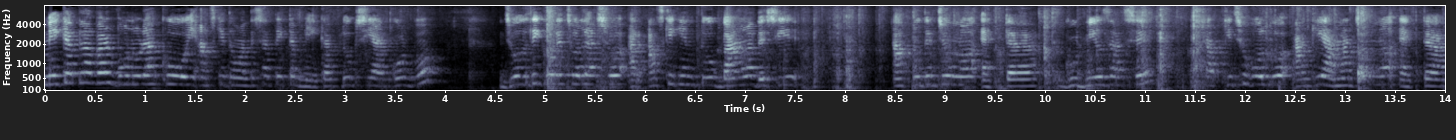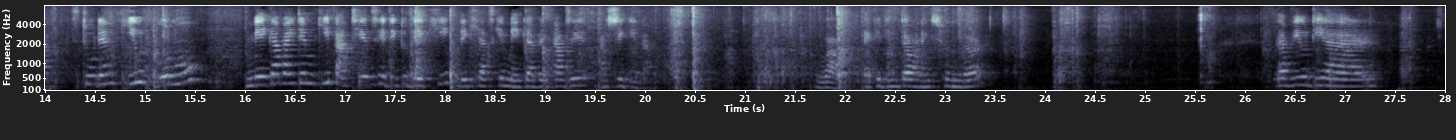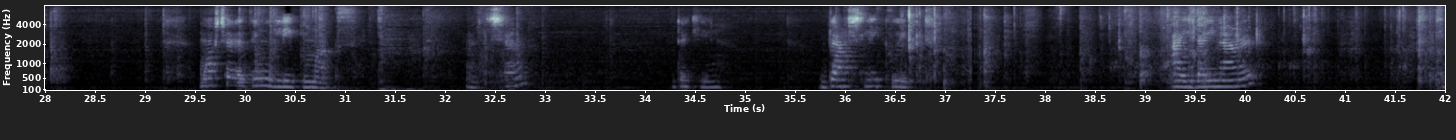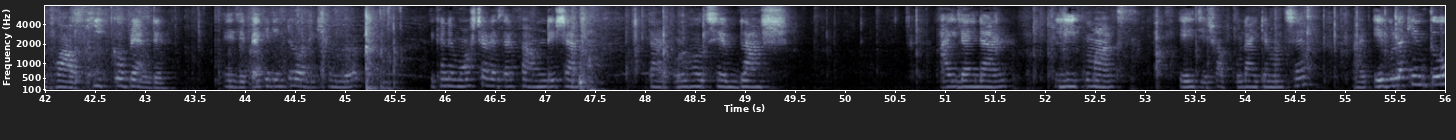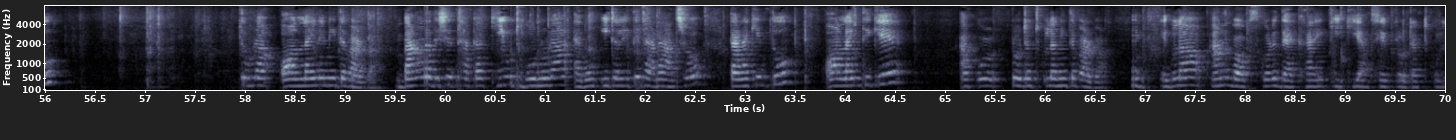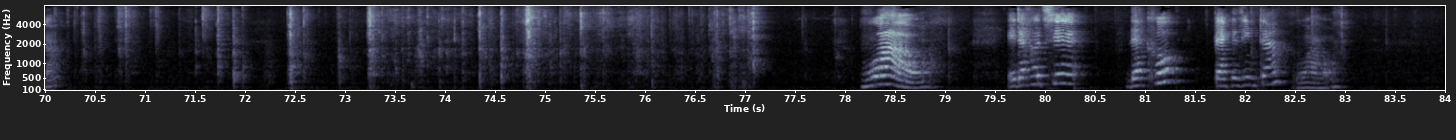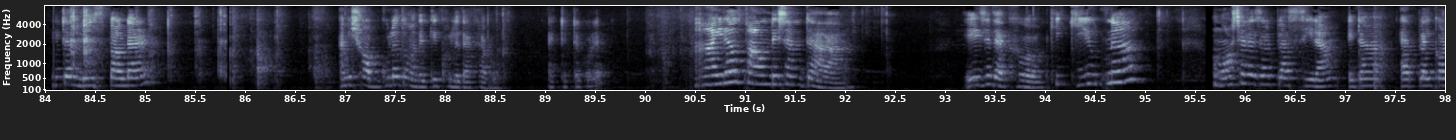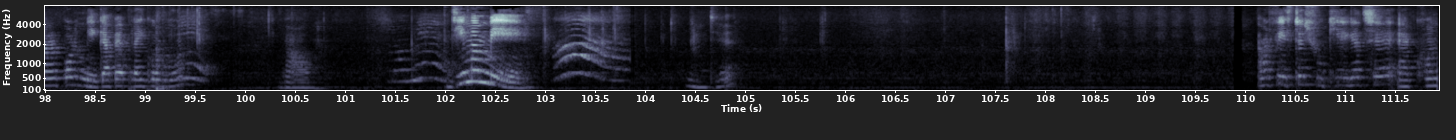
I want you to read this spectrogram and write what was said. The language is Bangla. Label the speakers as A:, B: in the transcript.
A: মেকআপ লাভার বনুরা কই? আজকে তোমাদের সাথে একটা মেকআপ লুক শেয়ার করব। জলদি করে চলে আসো। আর আজকে কিন্তু বাংলাদেশি আপুদের জন্য একটা গুড নিউজ আছে। সবকিছু বলব। আগে আমার জন্য একটা স্টুডেন্ট কিউট বনু মেকআপ আইটেম কি পাঠিয়েছে এটা একটু দেখি। দেখি আজকে মেকআপের কাজে আসে কিনা। ওয়াও প্যাকেজিংটা অনেক সুন্দর। Love you dear moisturizing lip mask আচ্ছা এটা কি? Brush liquid. Eyeliner. Wow Kiko ব্র্যান্ডের এই যে প্যাকেজিংটা অনেক সুন্দর। এখানে ময়শ্চারাইজার ফাউন্ডেশন, তারপর হচ্ছে ব্লাশ আইলাইনার, লিপ মাস্ক এই যে সবগুলো আইটেম আছে। আর এগুলা কিন্তু তোমরা অনলাইনে নিতে পারবা। বাংলাদেশে থাকা কিউট বনুরা এবং ইটালিতে যারা আছো, তারা কিন্তু অনলাইন থেকে আপুর প্রোডাক্টগুলো নিতে পারবা। এগুলা আনবক্স করে দেখাই কি কি আছে প্রোডাক্টগুলা ওয়াও এটা হচ্ছে, দেখো প্যাকেজিংটা ওয়াও এটা লুজ পাউডার আমি সবগুলো তোমাদেরকে খুলে দেখাবো। একটা একটা করে। ভাইরাল ফাউন্ডেশনটা। এই যে দেখো কি কিউট না? ময়শ্চারাইজার প্লাস সিরাম এটা অ্যাপ্লাই করার পর মেকআপ অ্যাপ্লাই করব। ওয়াও জি মাম্মি। যে। আমার ফেসটা শুকিয়ে গেছে এখন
